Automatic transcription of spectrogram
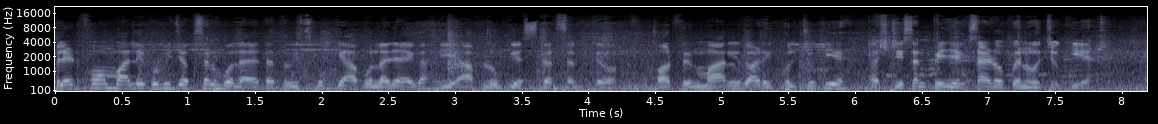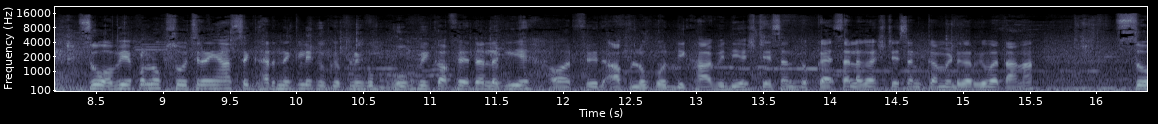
प्लेटफॉर्म वाले को भी जंक्शन बोला जाता है तो इसको क्या बोला जाएगा, ये आप लोग गेस कर सकते हो। और फिर माल गाड़ी खुल चुकी है स्टेशन पे एक साइड ओपन हो चुकी है। सो अभी अपन लोग सोच रहे हैं यहाँ से घर निकले, क्योंकि अपने को भूख भी काफ़ी ज़्यादा लगी है। और फिर आप लोग को दिखा भी दिया स्टेशन तो कैसा लगा स्टेशन कमेंट करके बताना। सो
